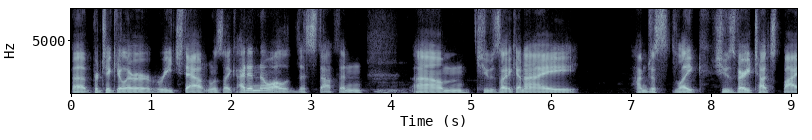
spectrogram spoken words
uh, particular reached out and was like, I didn't know all of this stuff, and Mhm. um, she was like, and I, I'm just like, she was very touched by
